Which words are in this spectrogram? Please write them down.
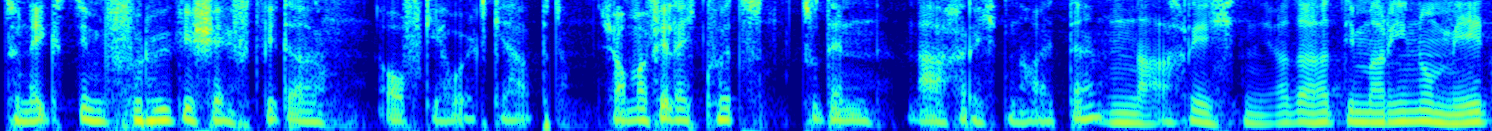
zunächst im Frühgeschäft wieder aufgeholt gehabt. Schauen wir vielleicht kurz zu den Nachrichten heute. Nachrichten, ja, da hat die Marino Med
